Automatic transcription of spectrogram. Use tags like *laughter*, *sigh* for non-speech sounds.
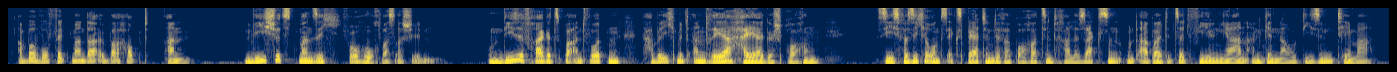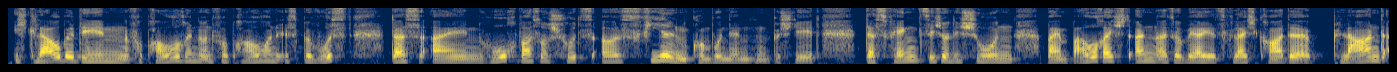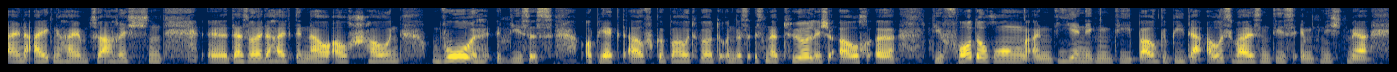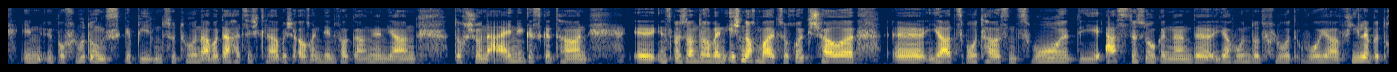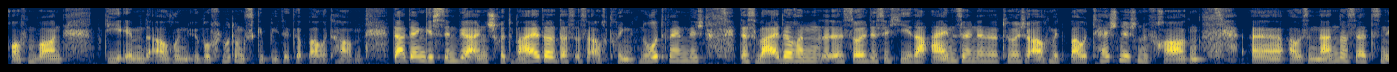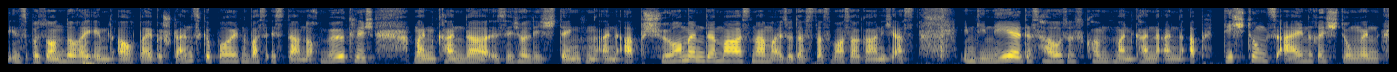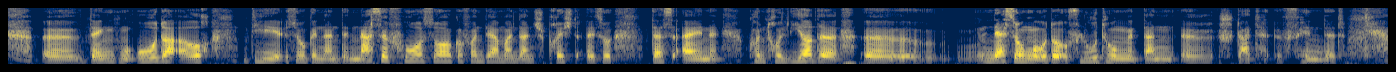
Aber wo fängt man da überhaupt an? Wie schützt man sich vor Hochwasserschäden? Um diese Frage zu beantworten, habe ich mit Andrea Heyer gesprochen. Sie ist Versicherungsexpertin der Verbraucherzentrale Sachsen und arbeitet seit vielen Jahren an genau diesem Thema. Ich glaube, den Verbraucherinnen und Verbrauchern ist bewusst, dass ein Hochwasserschutz aus vielen Komponenten besteht. Das fängt sicherlich schon beim Baurecht an. Also wer jetzt vielleicht gerade plant, ein Eigenheim zu errichten, äh, der sollte halt genau auch schauen, wo dieses Objekt aufgebaut wird. Und das ist natürlich auch äh, die Forderung an diejenigen, die Baugebiete ausweisen, dies eben nicht mehr in Überflutungsgebieten zu tun. Aber da hat sich, glaube ich, auch in den vergangenen Jahren doch schon einiges getan. Äh, insbesondere wenn ich nochmal zurückschaue, äh, Jahr 2002, die erste sogenannte Jahrhundertflut, wo ja viele betroffen waren, die eben auch in Überflutungsgebiete gebaut haben. Da denke ich, sind wir einen Schritt weiter. Das ist auch dringend notwendig. Des Weiteren äh, sollte sich jeder Einzelne natürlich auch mit bautechnischen Fragen äh, auseinandersetzen, insbesondere eben auch bei Bestandsgebäuden. Was ist da noch möglich? Man kann da sicherlich denken an abschirmende Maßnahmen, also dass das Wasser gar nicht erst in die Nähe des Hauses kommt. Man kann an Abdichtungseinrichtungen äh, denken oder auch die sogenannte nasse Vorsorge, von der man dann spricht, also dass eine kontrollierte äh, Nässung oder Flutung dann äh, stattfindet.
